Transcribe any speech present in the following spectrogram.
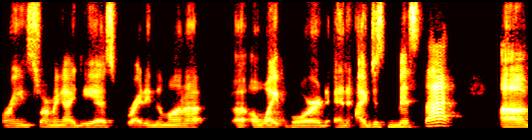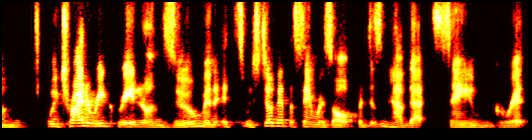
brainstorming ideas, writing them on a, a whiteboard, and I just miss that. Um, we try to recreate it on Zoom, and it's we still get the same result, but doesn't have that same grit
